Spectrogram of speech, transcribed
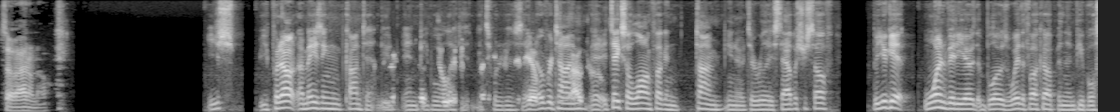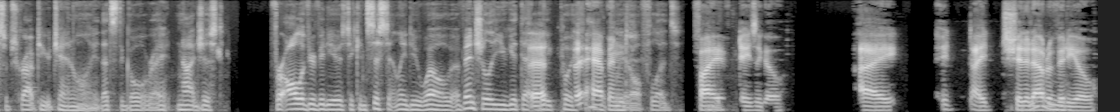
So I don't know. you just you put out amazing content, dude, and people do like it. it. That's what it is. And over time, it, it takes a long fucking time, you know, to really establish yourself. But you get one video that blows way the fuck up, and then people subscribe to your channel. Like, That's the goal, right? Not just for all of your videos to consistently do well. Eventually, you get that, That- big push. that and hopefully happened. It all floods. five days ago. I it, I shitted out a video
